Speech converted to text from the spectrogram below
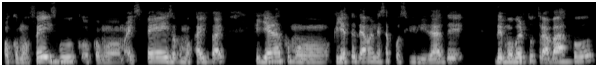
o como Facebook, o como MySpace, o como HiFi, que ya eran como, que ya te daban esa posibilidad de, mover tu trabajo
